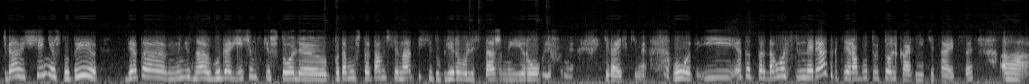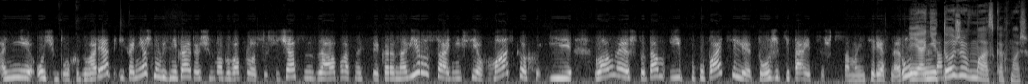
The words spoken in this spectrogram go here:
у тебя ощущение, что ты где-то, ну не знаю, в Благовещенске, что ли, потому что там все надписи дублировались даже на иероглифами китайскими. Вот. И этот продовольственный ряд, где работают только одни китайцы, а, они очень плохо говорят, и, конечно, возникает очень много вопросов. Сейчас из-за опасности коронавируса они все в масках, и главное, что там и покупатели тоже китайцы, что самое интересное. И Русских они там- тоже в масках, Маш?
